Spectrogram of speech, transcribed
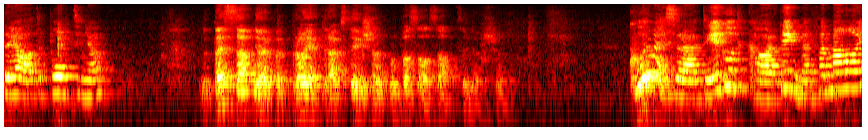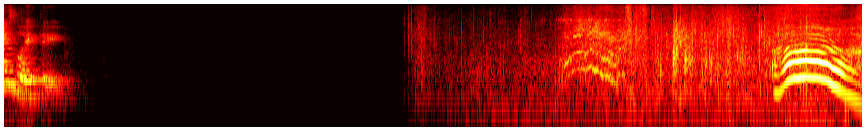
teātra pulciņā. Bet es sapņoju par projektu rakstīšanu un pasaules apceļošanu. Kur mēs varētu iegūt kārtīgu neformālo izglītību? Ah!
